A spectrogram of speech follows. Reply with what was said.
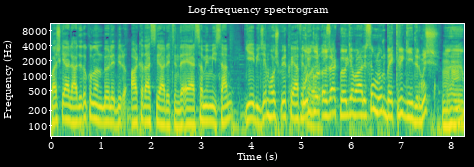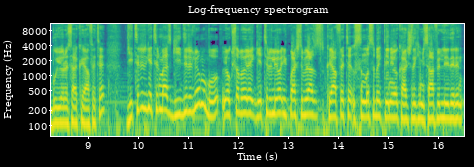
başka yerlerde de kullanın böyle bir arkadaş ziyaretinde eğer samimiysem giyebileceğim hoş bir kıyafet Uygur olarak. Özerk Bölge Valisi Nur Bekri giydirmiş e, bu yöresel kıyafeti. Getirir getirmez giydiriliyor mu bu? Yoksa böyle getiriliyor ilk başta biraz kıyafete ısınması bekleniyor karşıdaki misafir liderin.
